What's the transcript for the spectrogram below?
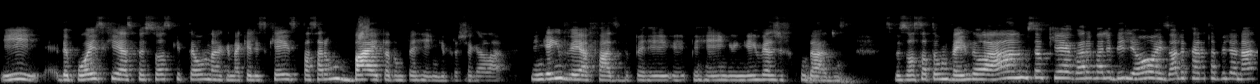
E depois que as pessoas que estão na, naqueles cases passaram um baita de um perrengue para chegar lá. Ninguém vê a fase do perrengue, ninguém vê as dificuldades. As pessoas só estão vendo lá, ah, não sei o que, agora vale bilhões, olha o cara tá bilionário.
